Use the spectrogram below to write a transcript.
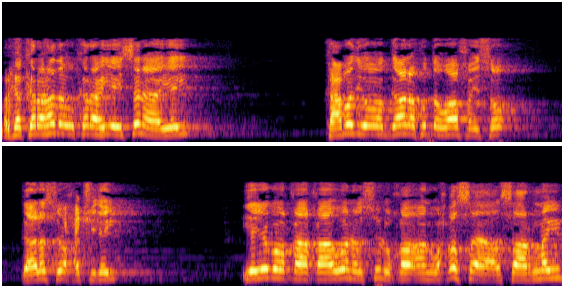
marka karaahada uu karaahiyaysanaayey kacbadii oo gaala ku dawaafayso gaalo soo xajiday iyo iyagoo qaaqaawan oo suluqa aan waxba saarnayn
